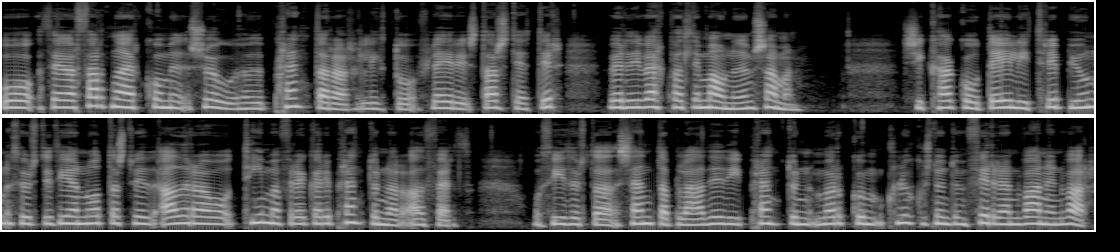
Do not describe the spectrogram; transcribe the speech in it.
og þegar þarna er komið sögu höfðu prentarar líkt og fleiri starfstjettir verið í verkvalli mánuðum saman. Chicago Daily Tribune þurfti því að notast við aðra og tímafrekar í prentunar aðferð og því þurfti að senda bladið í prentun mörgum klukkustundum fyrir en vanin var.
